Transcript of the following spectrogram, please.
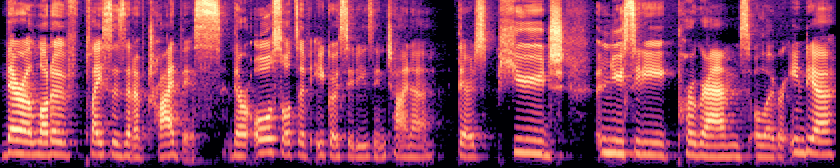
There are a lot of places that have tried this. There are all sorts of eco cities in China. There's huge new city programs all over India.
